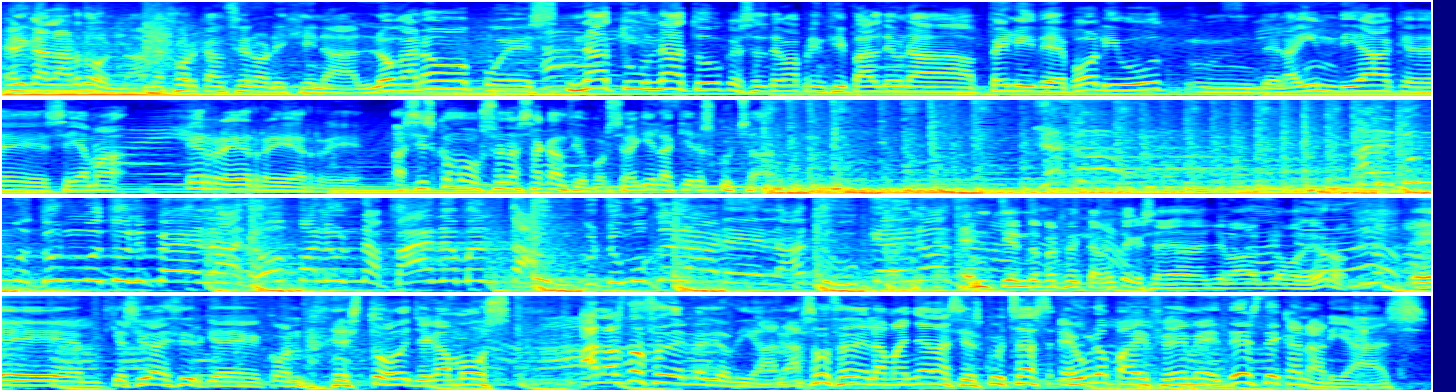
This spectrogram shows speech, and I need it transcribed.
el galardón a mejor canción original. Lo ganó, pues, Natu Natu, que es el tema principal de una peli de Bollywood mm, de la India que se llama RRR. Así es como suena esa canción, por si alguien la quiere escuchar. Entiendo perfectamente que se haya llevado el Globo de Oro. Eh, que os iba a decir que con esto llegamos a las 12 del mediodía, a las 11 de la mañana si escuchas Europa FM desde Canarias.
